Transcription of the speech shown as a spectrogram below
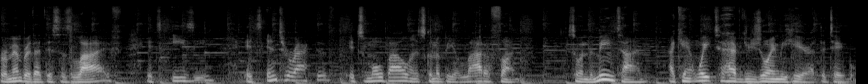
Remember that this is live, it's easy, it's interactive, it's mobile, and it's gonna be a lot of fun. So in the meantime, I can't wait to have you join me here at the table.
